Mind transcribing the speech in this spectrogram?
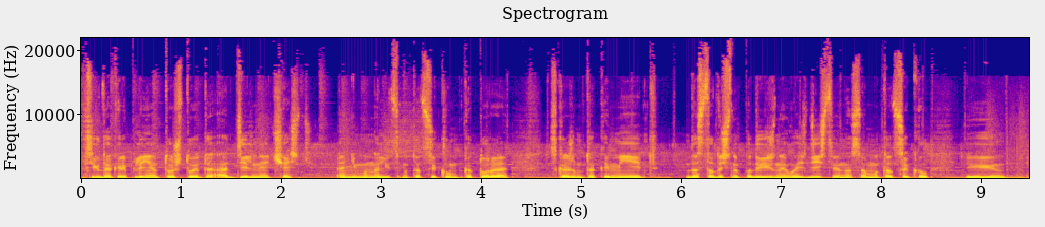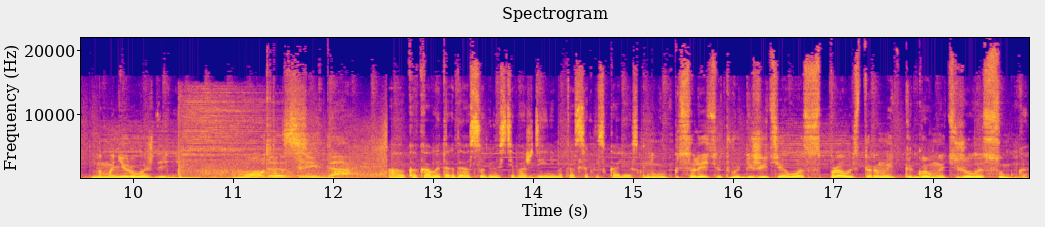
всегда крепления то, что это отдельная часть, а не монолит с мотоциклом, которая, скажем так, имеет достаточно подвижное воздействие на сам мотоцикл и на манеру вождения. Мотосреда. А каковы тогда особенности вождения мотоцикла с коляской? Ну, вы представляете, вот вы бежите, а у вас с правой стороны огромная тяжелая сумка.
